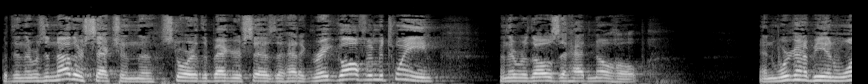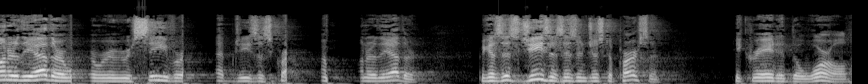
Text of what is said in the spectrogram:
But then there was another section, the story of the beggar says, that had a great gulf in between and there were those that had no hope. And we're going to be in one or the other where we receive or accept Jesus Christ, one or the other. Because this Jesus isn't just a person. He created the world.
